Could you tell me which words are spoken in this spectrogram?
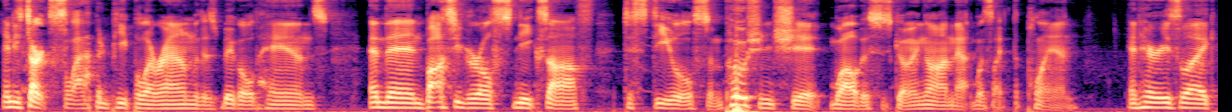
And he starts slapping people around with his big old hands. And then Bossy Girl sneaks off to steal some potion shit while this is going on. That was like the plan. And Harry's like,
